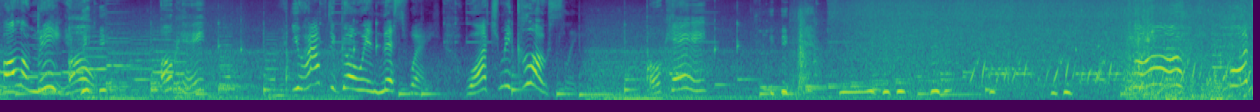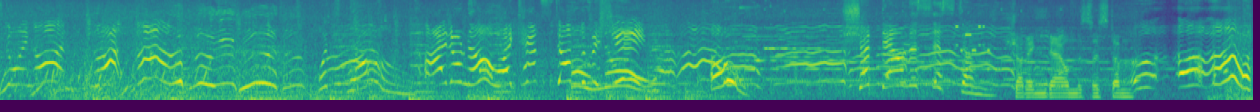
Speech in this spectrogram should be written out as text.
Follow me. Oh, okay. You have to go in this way. Watch me closely. Okay. Ah, what's going on? Ah, ah! What's wrong? I don't know. I can't stop Oh, the machine. Oh! Shut down the system. Shutting down the system. Uh, oh,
